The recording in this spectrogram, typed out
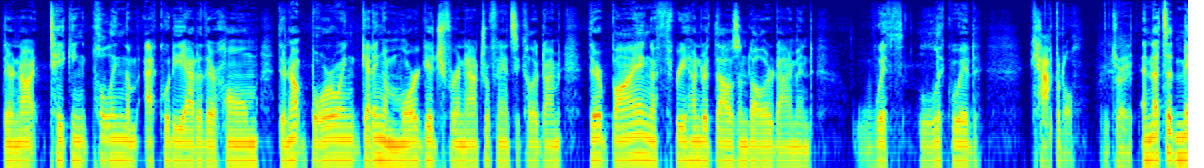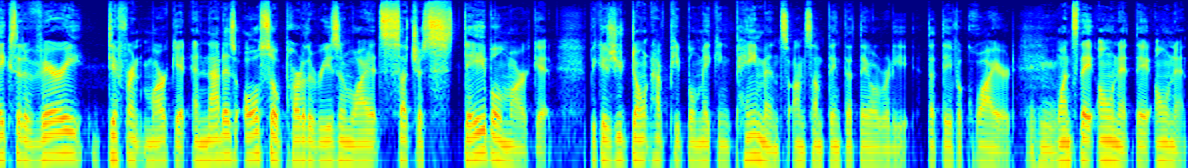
They're not taking pulling them equity out of their home. They're not borrowing, getting a mortgage for a natural fancy color diamond. They're buying a three hundred thousand dollar diamond with liquid capital. That's right. And that's what makes it a very different market. And that is also part of the reason why it's such a stable market because you don't have people making payments on something that they already that they've acquired. Mm-hmm. Once they own it, they own it.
